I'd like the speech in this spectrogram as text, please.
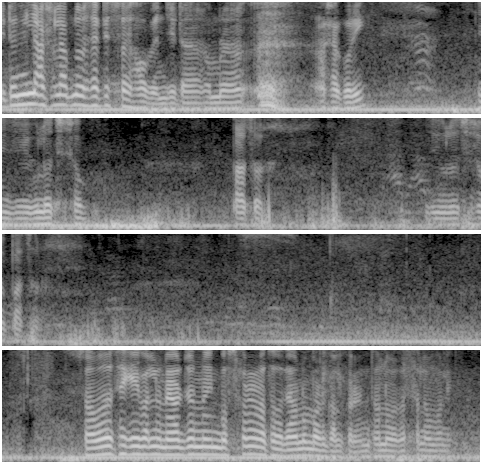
এটা নিলে আসলে আপনারা স্যাটিসফাই হবেন, যেটা আমরা আশা করি। এই যে এগুলো হচ্ছে সব পাথর। যেগুলো হচ্ছে সব পাথর। সমাজ থেকে এই নেওয়ার জন্য ইনবক্স করেন অথবা দেওয়া নম্বর কল করেন। ধন্যবাদ, আসসালামু আলাইকুম।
